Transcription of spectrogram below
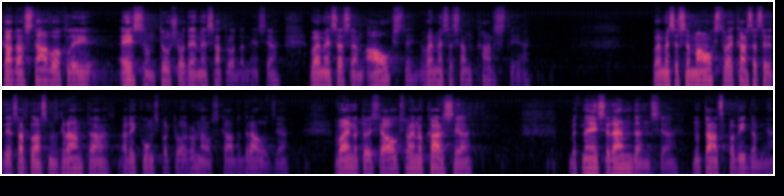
Kādā stāvoklī es un tu šodien mēs atrodamies. Ja? Vai mēs esam augsti, vai mēs esam karsti. Ja? Vai mēs esam augsti vai karsti, atcerieties atklāsmes grāmatā, arī kungs par to runā uz kādu draudz. Ja? Vai nu tu esi augsts, vai nu karsts, ja? bet neesi remdens, ja? nu tāds pa vidam. Ja?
